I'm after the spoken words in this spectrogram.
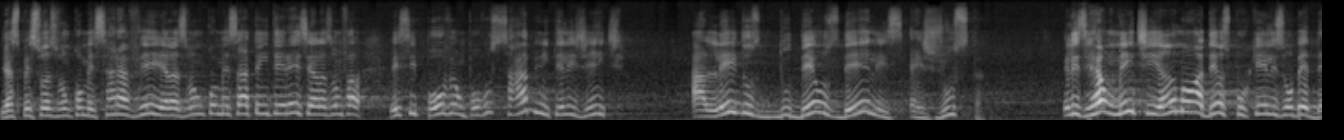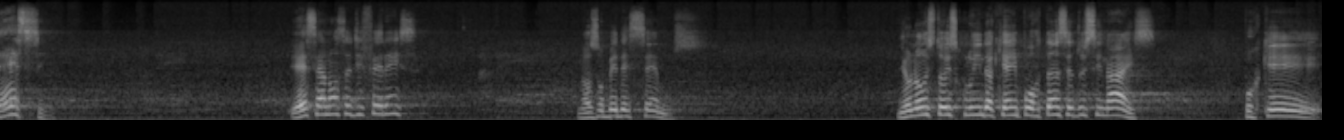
E as pessoas vão começar a ver, elas vão começar a ter interesse, elas vão falar: esse povo é um povo sábio, inteligente a lei do, do Deus deles é justa. Eles realmente amam a Deus porque eles obedecem. E essa é a nossa diferença. Nós obedecemos. E eu não estou excluindo aqui a importância dos sinais. porque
